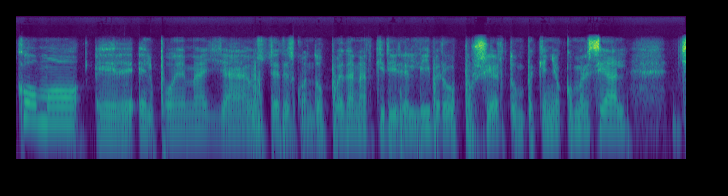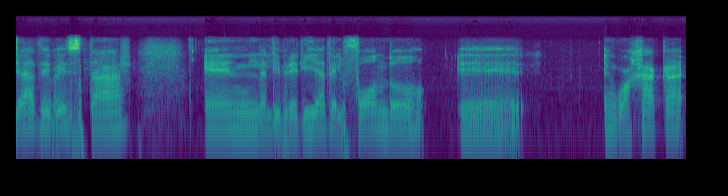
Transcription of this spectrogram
cómo eh, el poema ya ustedes cuando puedan adquirir el libro, por cierto, un pequeño comercial, ya debe estar en la librería del fondo en Oaxaca.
